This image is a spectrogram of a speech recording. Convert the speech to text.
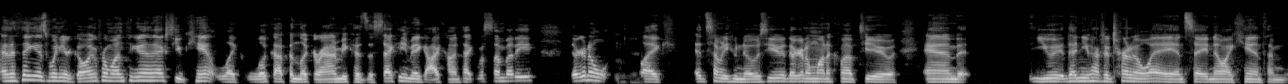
and the thing is, when you're going from one thing to the next, you can't like look up and look around because the second you make eye contact with somebody, they're gonna like it's somebody who knows you. They're gonna want to come up to you and you then you have to turn away and say no i can't i'm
